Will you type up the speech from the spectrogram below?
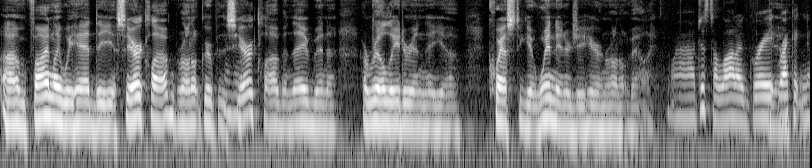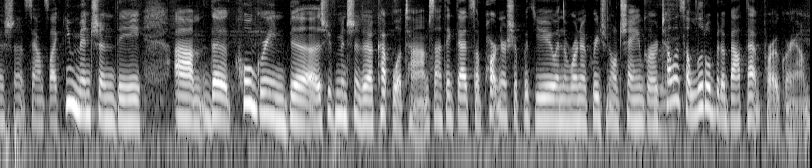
Um, finally, we had the Sierra Club, Roanoke Group of the mm -hmm. Sierra Club, and they've been a, a real leader in the uh, quest to get wind energy here in Roanoke Valley. Wow, just a lot of great yeah. recognition. It sounds like you mentioned the um, the Cool Green Biz. You've mentioned it a couple of times. I think that's a partnership with you and the Roanoke Regional Chamber. Correct. Tell us a little bit about that program.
